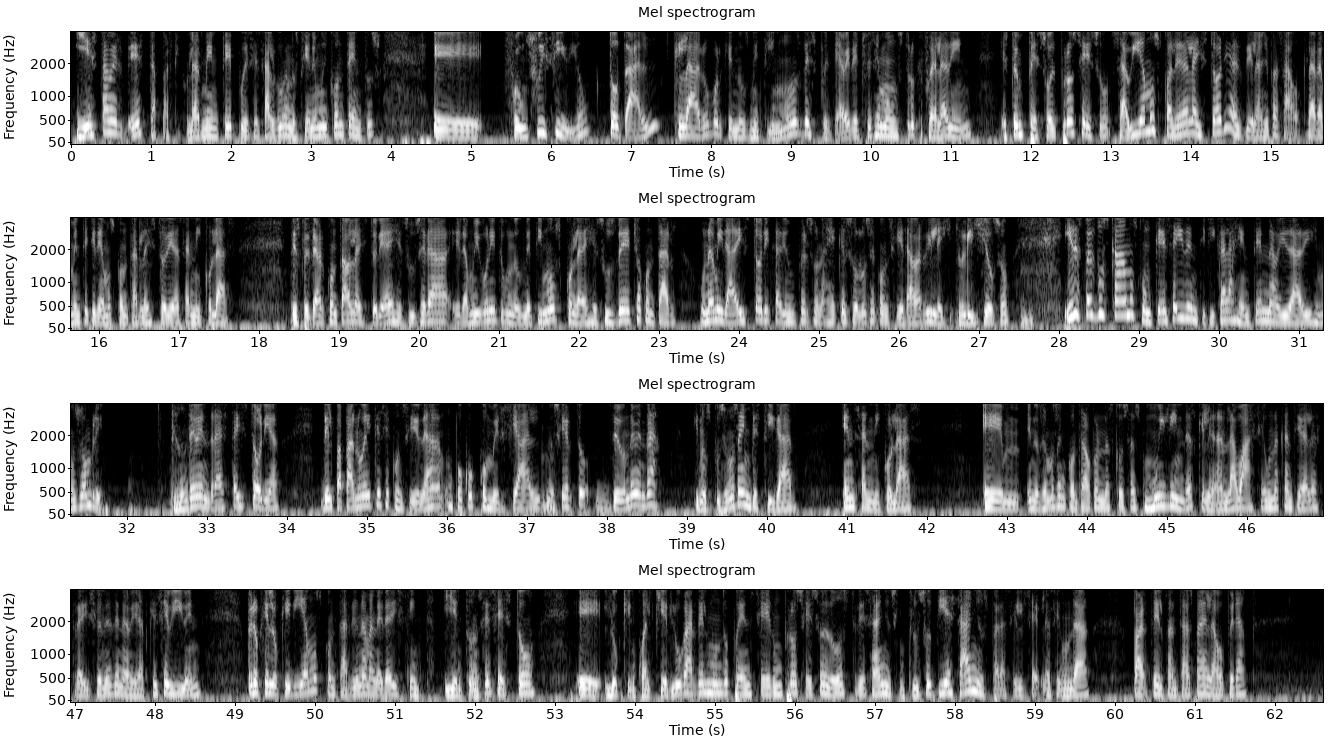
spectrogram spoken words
Y esta, esta particularmente, pues es algo que nos tiene muy contentos. Eh, fue un suicidio total, claro, porque nos metimos después de haber hecho ese monstruo que fue Aladín. Esto empezó el proceso, sabíamos cuál era la historia desde el año pasado, claramente queríamos contar la historia de San Nicolás. Después de haber contado la historia de Jesús era, era muy bonito, nos metimos con la de Jesús, de hecho, a contar una mirada histórica de un personaje que solo se consideraba religi- religioso. Y después buscábamos con qué se identifica la gente en Navidad y dijimos, hombre, ¿de dónde vendrá esta historia del Papá Noel que se considera un poco comercial, ¿no es cierto? ¿De dónde vendrá? Y nos pusimos a investigar en San Nicolás eh, y nos hemos encontrado con unas cosas muy lindas que le dan la base a una cantidad de las tradiciones de Navidad que se viven, pero que lo queríamos contar de una manera distinta. Y entonces esto, eh, lo que en cualquier lugar del mundo pueden ser un proceso de dos, tres años, incluso diez años para hacer la segunda parte del fantasma de la ópera,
